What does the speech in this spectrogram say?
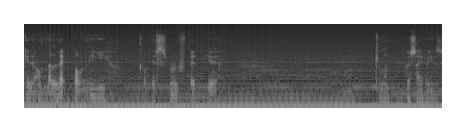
get it on the lip of the of this roof bit here. Go sideways.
